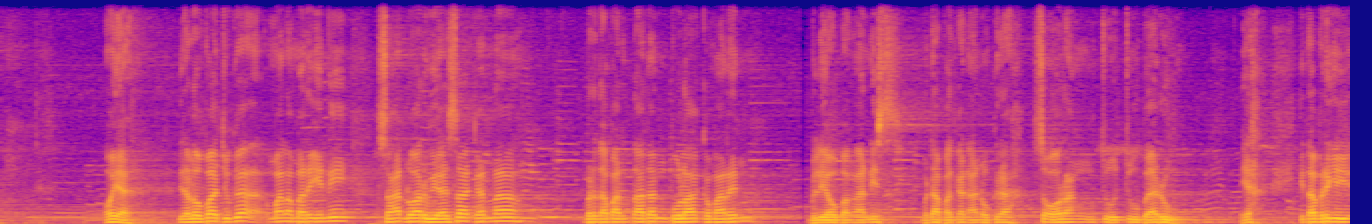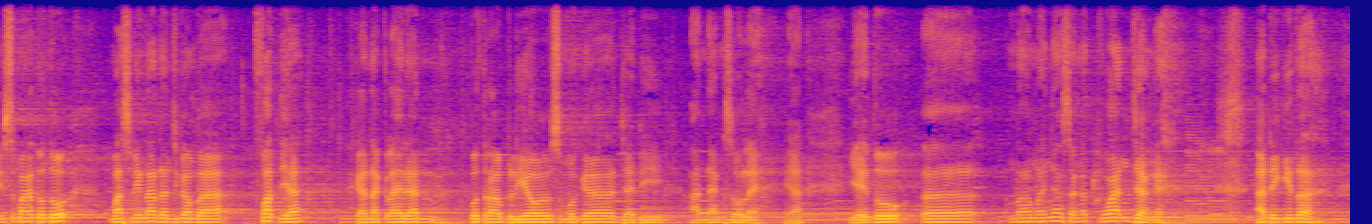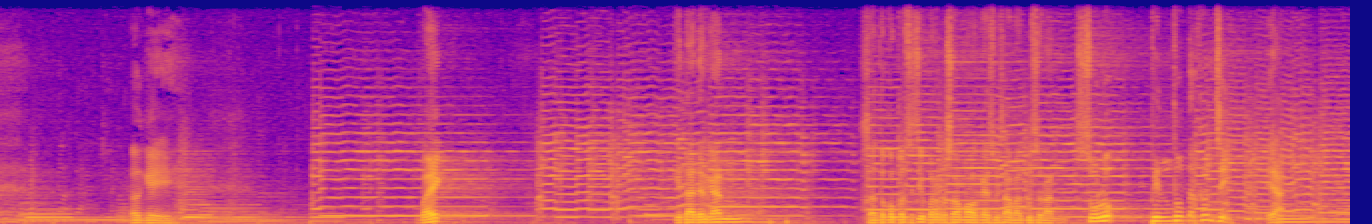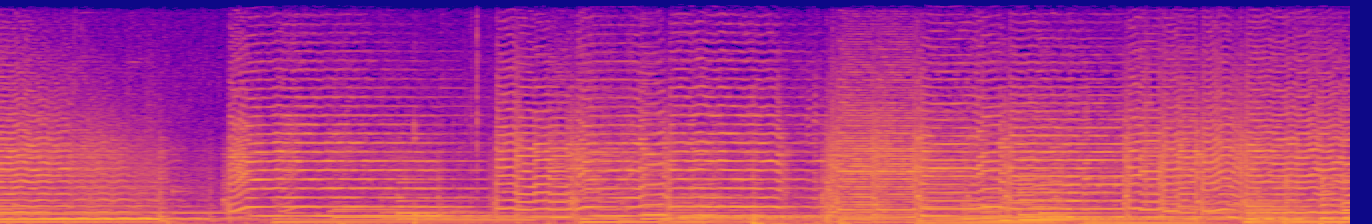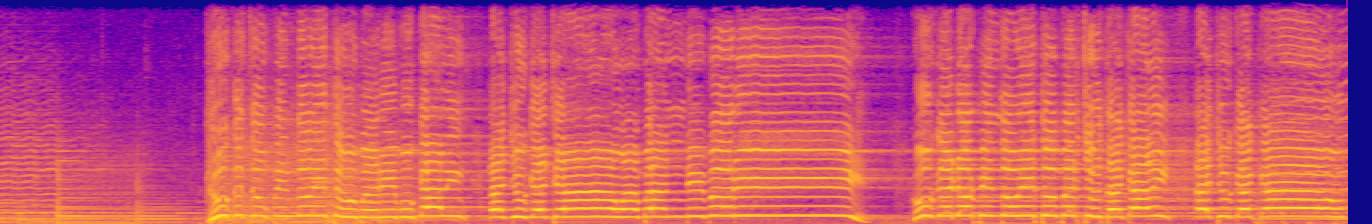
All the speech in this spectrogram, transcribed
Oh ya, tidak lupa juga malam hari ini sangat luar biasa karena bertepatan pula kemarin beliau Bang Anis mendapatkan anugerah seorang cucu baru. Ya, kita beri semangat untuk Mas Lina dan juga Mbak Fat ya, karena kelahiran putra beliau semoga jadi anak soleh ya, yaitu eh, namanya sangat panjang ya, adik kita. Oke. Baik. Kita hadirkan satu komposisi bersama Orkes Wisama Gusuran. Suluk pintu terkunci. Ya. Tak juga jawaban diberi. Ku gedor pintu itu berjuta kali Tak juga kau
